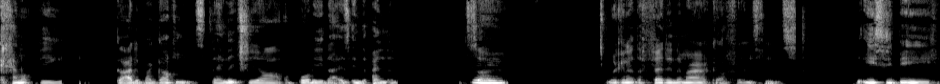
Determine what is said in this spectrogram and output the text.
cannot be guided by governments. They literally are a body that is independent. So, Mhm. looking at the Fed in America, for instance, the ECB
